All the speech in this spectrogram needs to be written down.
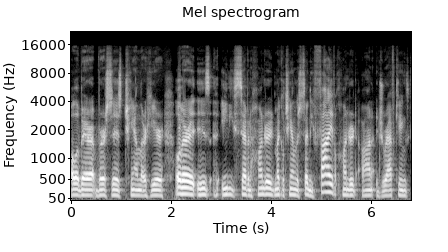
Oliveira versus Chandler here. Oliveira is 8,700, Michael Chandler 7,500 on DraftKings.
